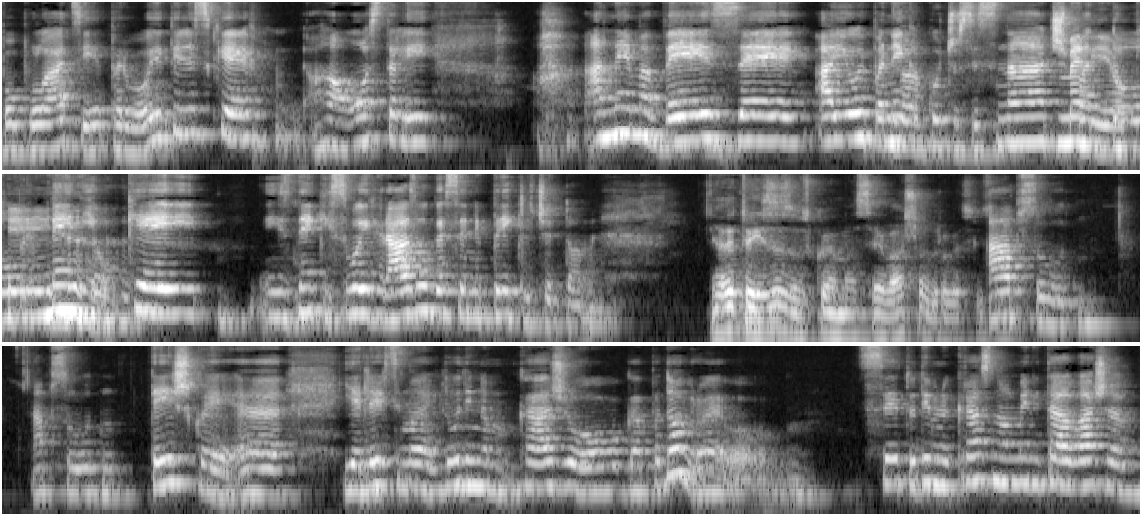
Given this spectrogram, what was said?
populacije prvoditeljske, a ostali a nema veze, a joj pa nekako ću se snaći, pa je dobro, okej. meni je okej, iz nekih svojih razloga se ne priključe tome. Je li to izazov s kojima se vaša druga susreta? Apsolutno. Apsolutno. Teško je, e, jer recimo ljudi nam kažu ovoga, pa dobro, evo, sve je to divno i krasno, ali meni ta vaša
